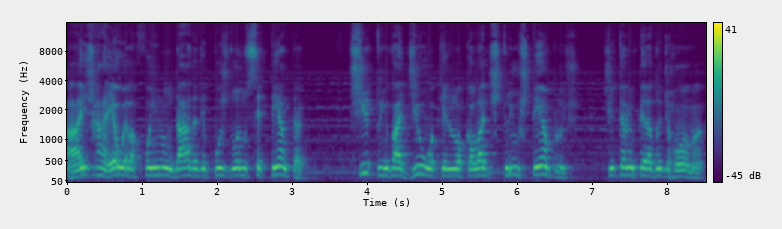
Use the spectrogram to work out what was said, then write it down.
A Israel ela foi inundada depois do ano 70. Tito invadiu aquele local lá, destruiu os templos. Tito era o imperador de Roma.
